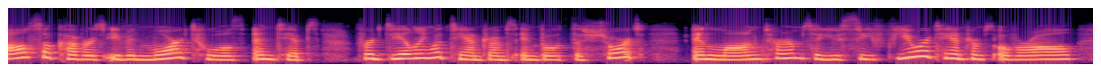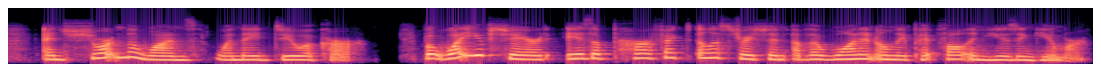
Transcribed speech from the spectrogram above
also covers even more tools and tips for dealing with tantrums in both the short and long term so you see fewer tantrums overall and shorten the ones when they do occur. But what you've shared is a perfect illustration of the one and only pitfall in using humor,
